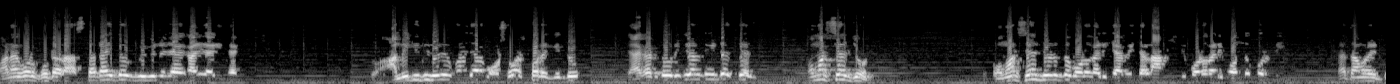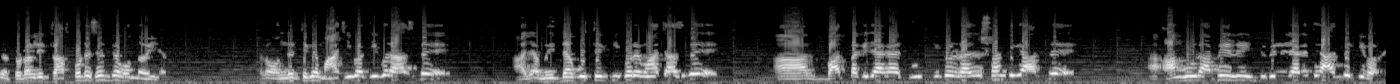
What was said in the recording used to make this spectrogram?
পানাগড় গোটা রাস্তাটাই তো বিভিন্ন জায়গায় গাড়ি গাড়ি থাকে। তো আমি যদি ধরি, ওখানে যারা বসবাস করে, কিন্তু জায়গাটা তো অরিজিনাল তো ইন্ডাস্ট্রিয়াল কমার্শিয়াল জোন কমার্শিয়াল জোনে তো বড় গাড়ি যাবে, তাহলে আমি যদি বড় গাড়ি বন্ধ করে দিই, তাহলে আমার টোটালি ট্রান্সপোর্টেশনটা বন্ধ হয়ে যাবে। তাহলে অন্ধ্রের থেকে মাছই বা কি করে আসবে? আজ মিদনাপুর থেকে কি করে মাছ আসবে? আর বাদ বাকি জায়গায় দুধ কি করে রাজস্থান থেকে আসবে? আঙ্গুর, আপেল এই বিভিন্ন জায়গা থেকে আসবে কীভাবে?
